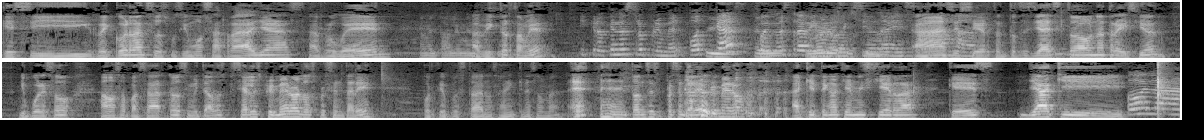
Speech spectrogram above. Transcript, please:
que si recuerdan se los pusimos a Rayas, a Rubén, a Víctor sí. también. Y creo que nuestro primer podcast Y fue el- nuestra uno de video nuestros reacción a eso. Ah, sí es cierto. Entonces ya es toda una tradición y por eso vamos a pasar con los invitados especiales. Primero los presentaré porque pues todavía no saben quiénes son, ¿verdad? Entonces presentaré primero a quien tengo aquí a mi izquierda, que es Jackie. Hola.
